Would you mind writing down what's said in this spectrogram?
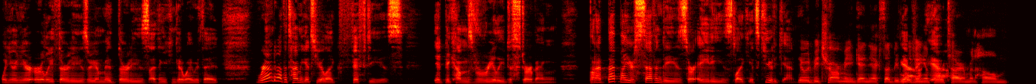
when you're in your early 30s or your mid 30s, I think you can get away with it. Round about the time you get to your like 50s, it becomes really disturbing. But I bet by your 70s or 80s, like it's cute again. It would be charming again, yeah, because I'd be Yeah, living at yeah. the retirement home.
